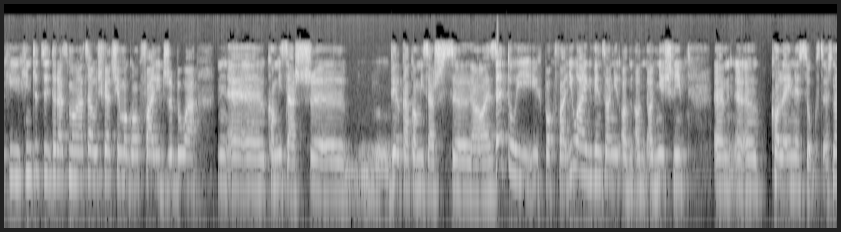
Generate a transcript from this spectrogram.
Chińczycy teraz na cały świat się mogą chwalić, że była e, komisarz, e, wielka komisarz z ONZ-u i ich pochwaliła więc oni od, od, odnieśli e, kolejny sukces. No,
